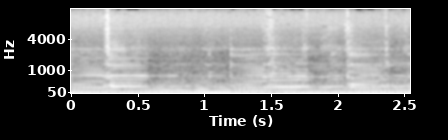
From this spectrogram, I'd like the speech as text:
thank you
